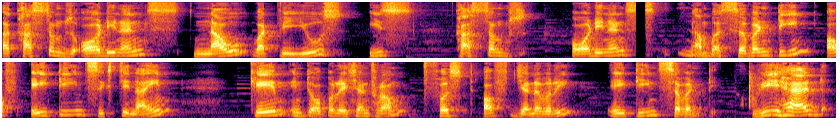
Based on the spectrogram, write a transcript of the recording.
a customs ordinance now what we use is customs ordinance number 17 of 1869 came into operation from 1st of January 1870. We had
